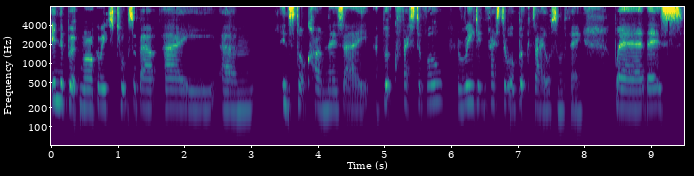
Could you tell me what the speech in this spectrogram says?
in the book, Margareta talks about a um, in Stockholm, there's a, a book festival, a reading festival, a book day or something, where there's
